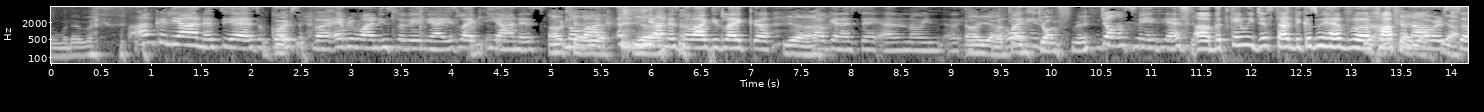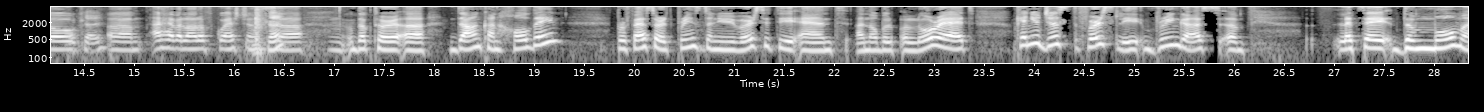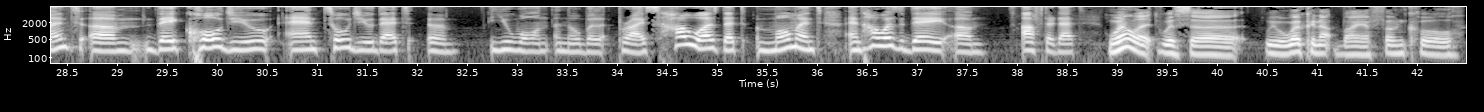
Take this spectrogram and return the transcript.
or whatever. Uncle Janez, yes, of course. Uh, everyone in Slovenia is like Janez Okay, Novak. yeah, yeah. Janez Novak is like, uh, Yeah. how can I say? I don't know. In, uh, Oh yeah, what- what John, is- John Smith. John Smith, yes. Uh, but can we just start because we have uh, Yeah, half okay, an yeah, hour, yeah. so Okay. um, I have a lot of questions. Okay. Uh, mm, Dr. Uh, Duncan Haldane, professor at Princeton University and a Nobel laureate. Can you just firstly bring us, um, let's say, the moment um, they called you and told you that? Um, you won a Nobel Prize. How was that moment, and how was the day um, after that? Well, it was. Uh, we were woken up by a phone call.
